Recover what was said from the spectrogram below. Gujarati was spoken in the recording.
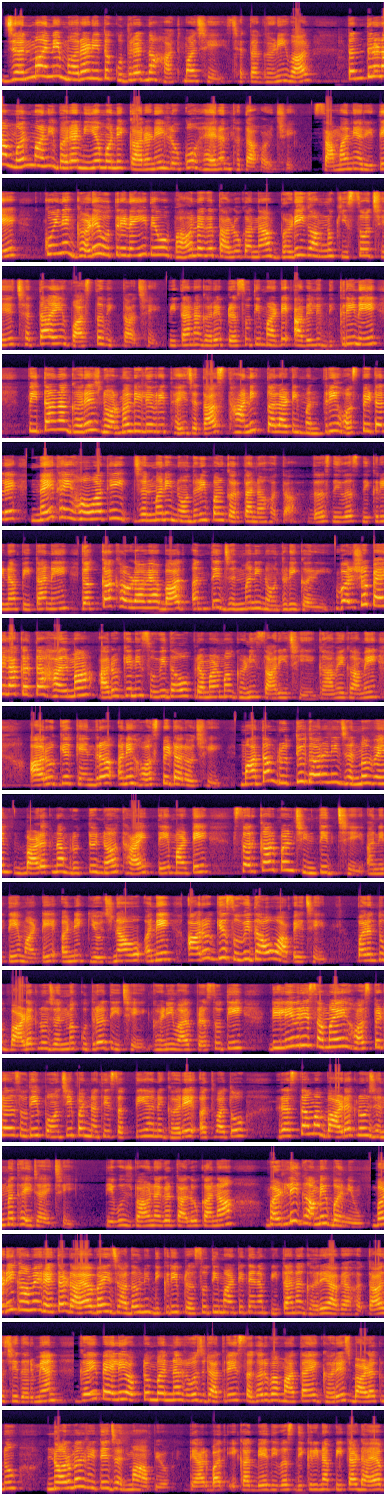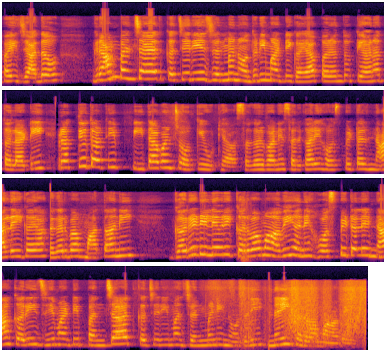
જન્મ અને મરણ એ તો કુદરતના હાથમાં છે. છતાં ઘણીવાર તંત્રના મનમાની ભર્યા નિયમોને કારણે લોકો હેરાન થતા હોય છે. સામાન્ય રીતે કોઈને ગળે ઉતરે નહીં તેવો ભાવનગર તાલુકાના ભડી ગામનો કિસ્સો છે. છતાં એ વાસ્તવિકતા છે. પિતાના ઘરે પ્રસૂતિ માટે આવેલી દીકરીને પિતાના ઘરે જ નોર્મલ ડિલિવરી થઈ જતા સ્થાનિક તલાટી મંત્રી હોસ્પિટલે નહીં થઈ હોવાથી જન્મની નોંધણી પણ કરતા ન હતા. દસ દિવસ દીકરીના પિતાને ધક્કા ખવડાવ્યા બાદ અંતે જન્મની નોંધણી કરી. વર્ષો પહેલા કરતા હાલમાં આરોગ્યની સુવિધાઓ પ્રમાણમાં ઘણી સારી છે. ગામે ગામે આરોગ્ય કેન્દ્ર અને હોસ્પિટલો છે. માતા મૃત્યુ દર અને જન્મવેન બાળકના મૃત્યુ ન થાય તે માટે સરકાર પણ ચિંતિત છે અને તે માટે અનેક યોજનાઓ અને આરોગ્ય સુવિધાઓ આપે છે. પરંતુ બાળકનો જન્મ કુદરતી છે. ઘણીવાર પ્રસૂતિ ડિલિવરી સમયે હોસ્પિટલ સુધી પહોંચી પણ નથી શકતી અને ઘરે અથવા તો રસ્તામાં બાળકનો જન્મ થઈ જાય છે. તેવું જ ભાવનગર તાલુકાના બડલી ગામે બન્યું. બડી ગામે રહેતા ડાયાભાઈ જાદવની દીકરી પ્રસૂતિ માટે તેના પિતાના ઘરે આવ્યા હતા, જે દરમિયાન ગઈ પહેલી ઓક્ટોબરના રોજ રાત્રે સગર્ભા માતાએ ઘરે જ બાળકનો નોર્મલ રીતે જન્મ આપ્યો. ત્યારબાદ એકાદ બે દિવસ દીકરીના પિતા ડાયાભાઈ જાદવ ગ્રામ પંચાયત કચેરીએ જન્મ નોંધણી માટે ગયા, પરંતુ ત્યાંના તલાટી પ્રત્યુત્તરથી પિતા પણ ચોંકી ઉઠ્યા. સગર્ભાને સરકારી હોસ્પિટલ ના લઈ ગયા. સગર્ભા માતાની ઘરે ડિલિવરી કરવામાં આવી અને હોસ્પિટલે ના કરી, જે માટે પંચાયત કચેરીમાં જન્મની નોંધણી નહીં કરવામાં આવે.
